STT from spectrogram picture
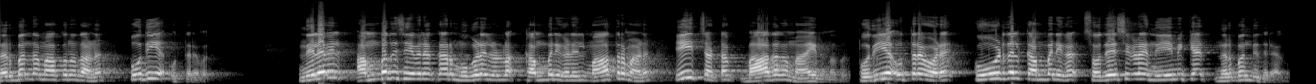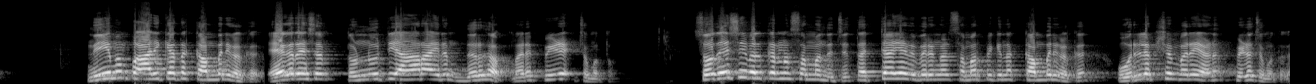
നിർബന്ധമാക്കുന്നതാണ് പുതിയ ഉത്തരവ്. നിലവിൽ അമ്പത് ജീവനക്കാർ മുകളിലുള്ള കമ്പനികളിൽ മാത്രമാണ് ഈ ചട്ടം ബാധകമായിരുന്നത്. പുതിയ ഉത്തരവോടെ കൂടുതൽ കമ്പനികൾ സ്വദേശികളെ നിയമിക്കാൻ നിർബന്ധിതരാകും. നിയമം പാലിക്കാത്ത കമ്പനികൾക്ക് ഏകദേശം തൊണ്ണൂറ്റി ആറായിരം ദീർഘം വരെ പിഴ ചുമത്തും. സ്വദേശിവൽക്കരണം സംബന്ധിച്ച് തെറ്റായ വിവരങ്ങൾ സമർപ്പിക്കുന്ന കമ്പനികൾക്ക് ഒരു ലക്ഷം വരെയാണ് പിഴ ചുമത്തുക.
